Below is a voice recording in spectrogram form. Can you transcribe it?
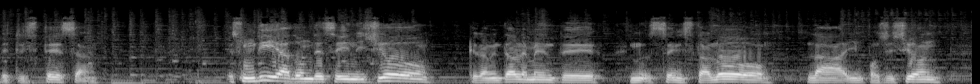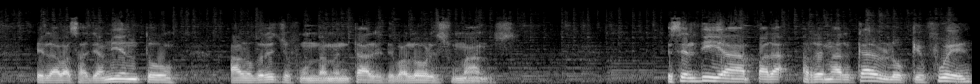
de tristeza. Es un día donde se inició, que lamentablemente se instaló la imposición, el avasallamiento a los derechos fundamentales de valores humanos. Es el día para remarcar lo que fue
